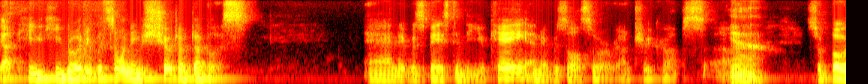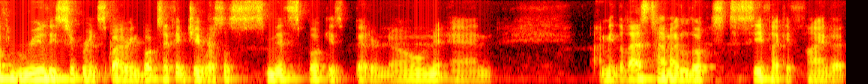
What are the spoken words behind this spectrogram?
yeah. He he wrote it with someone named Sholto Douglas, and it was based in the UK, and it was also around tree crops. Um, yeah. So both really super inspiring books. I think J. Russell Smith's book is better known, and I mean, the last time I looked to see if I could find a,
